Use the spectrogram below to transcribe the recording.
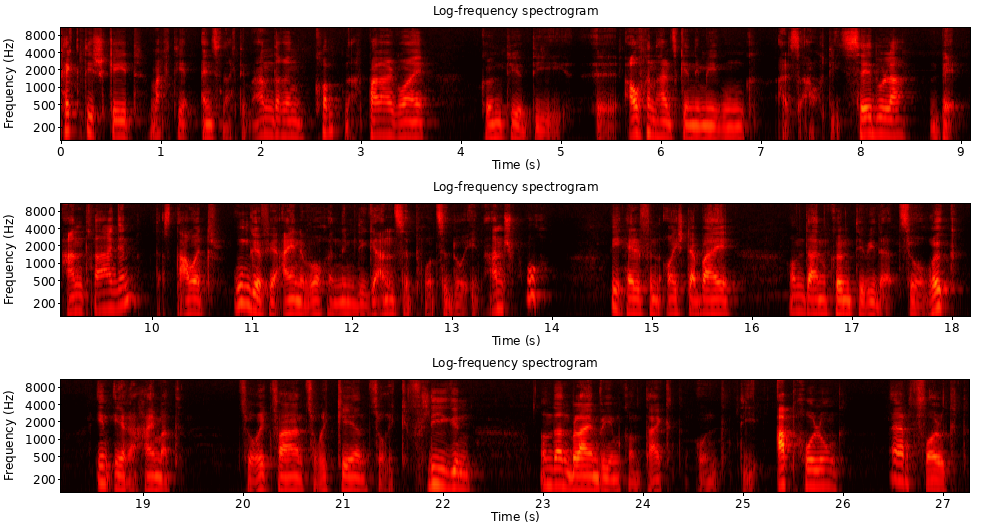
hektisch geht, macht ihr eins nach dem anderen, kommt nach Paraguay, könnt ihr die äh, Aufenthaltsgenehmigung als auch die Cedula beantragen. Das dauert ungefähr eine Woche, nimmt die ganze Prozedur in Anspruch. Wir helfen euch dabei und dann könnt ihr wieder zurück in Ihre Heimat zurückfahren, zurückkehren, zurückfliegen und dann bleiben wir im Kontakt und die Abholung erfolgt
